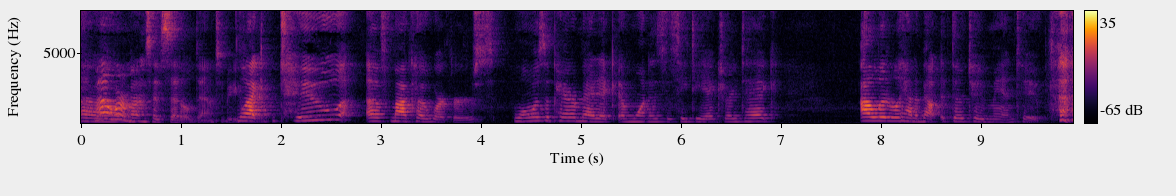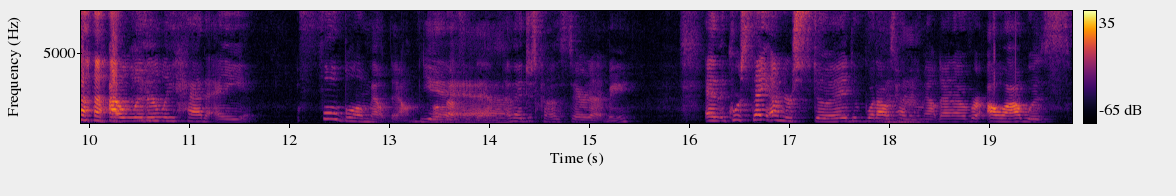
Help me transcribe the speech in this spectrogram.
um, hormones have settled down to be fair. like two of my coworkers, one was a paramedic and one is the CT X-ray tech. I literally had a melt. They're two men too. I literally had a full blown meltdown on both of them, Yeah. and they just kind of stared at me. And of course, they understood what I was having a Mm-hmm. meltdown over. Oh, I was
